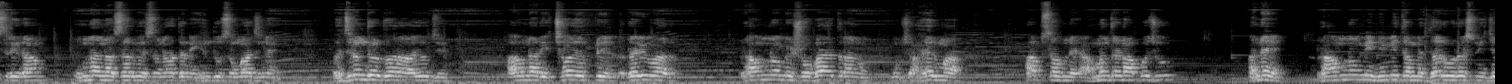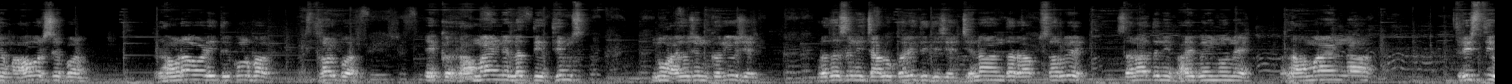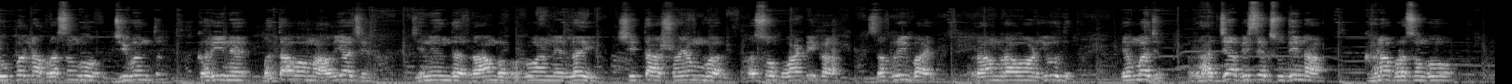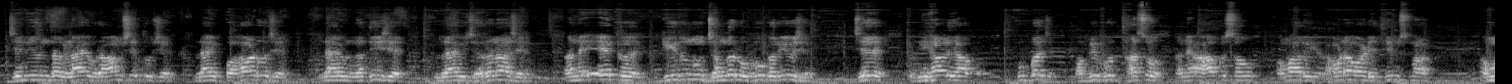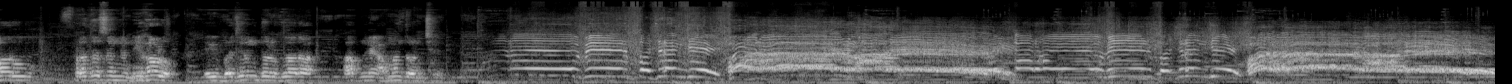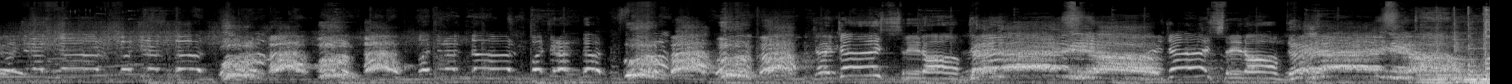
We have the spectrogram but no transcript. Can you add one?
જય શ્રી રામ ઉનાના સર્વે સનાતન હિન્દુ સમાજને બજરંગ દળ દ્વારા આયોજિત આવનારી છ એપ્રિલ રવિવાર રામનવમી શોભાયાત્રાનું હું જાહેરમાં આપ સૌને આમંત્રણ આપું છું અને રામનવમી નિમિત્તે અમે દર વર્ષની જેમ આ વર્ષે પણ રાવણાવાડી ત્રિકોણબાગ સ્થળ પર એક રામાયણને લગતી થીમ્સનું આયોજન કર્યું છે. પ્રદર્શની ચાલુ કરી દીધી છે. જેના અંદર આપ સર્વે સનાતની ભાઈ બહેનોને રામાયણના ત્રીસથી ઉપરના પ્રસંગો જીવંત કરીને બતાવવામાં આવ્યા છે. જેની અંદર રામ ભગવાનને લઈ સીતા સ્વયંવર અશોક વાટિકા, સબરીબાઈ, રામ રાવણ યુદ્ધ તેમજ રાજ્યાભિષેક સુધીના ઘણા પ્રસંગો જેની અંદર લાઈવ રામ સેતુ છે, લાઈવ પહાડો છે, લાઈવ નદી છે, લાઈવ ઝરણા છે અને એક ગીરનું જંગલ ઊભું કર્યું છે. જે નિહાળી આપ ખૂબ જ અભિભૂત થશો અને આપ સૌ અમારી રાવણાવાડી થીમ્સમાં અમારું પ્રદર્શન નિહાળો એવી બજરંગ દળ દ્વારા આપને આમંત્રણ છે વીર બજરંગી જયકાર હે વીર બજરંગી બજરંગ દળ, જય દળ. બજરંગ દળ, બજરંગ દળ. down.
